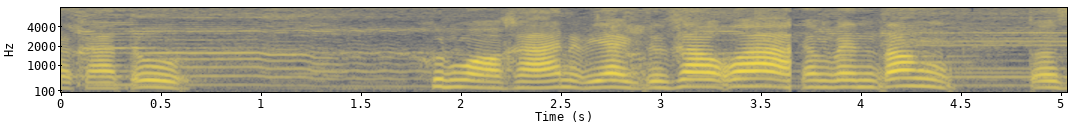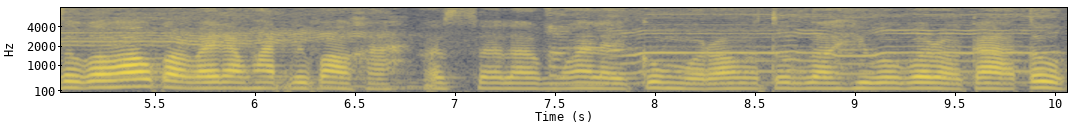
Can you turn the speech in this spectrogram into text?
ราะกาตุฮ์คุณหมอคะ หนูอยากจะทราบว่าจำเป็นต้องตรวจสุขภาพก่อนไปทำฮัทหรือเปล่าคะ อัสสลามุอะลัยกุมวะเราะมะตุลลอฮิวะบะเราะกาตุฮ์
